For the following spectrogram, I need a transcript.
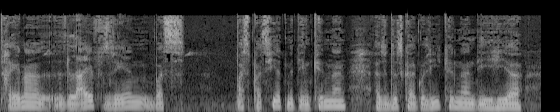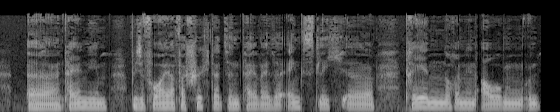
Trainer live sehen, was, was passiert mit den Kindern, also Dyskalkulie-Kindern, die hier äh, teilnehmen, wie sie vorher verschüchtert sind, teilweise ängstlich, äh, Tränen noch in den Augen und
